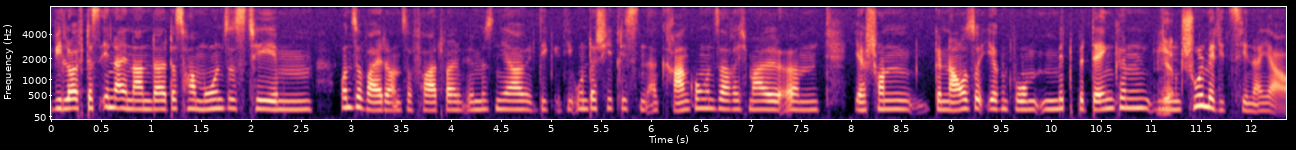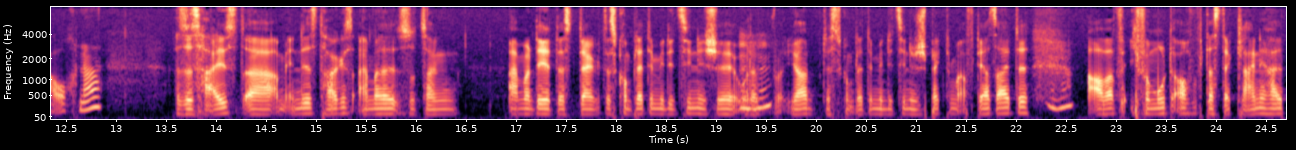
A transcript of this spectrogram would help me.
Wie läuft das ineinander, das Hormonsystem, und so weiter und so fort, weil wir müssen ja die, die unterschiedlichsten Erkrankungen, sage ich mal, ähm, ja schon genauso irgendwo mit bedenken, wie ja. ein Schulmediziner ja auch. Ne? Also das heißt, äh, am Ende des Tages einmal sozusagen einmal die, das, der, das komplette medizinische mhm. oder ja, das komplette medizinische Spektrum auf der Seite. Mhm. Aber ich vermute auch, dass der kleine Halb,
